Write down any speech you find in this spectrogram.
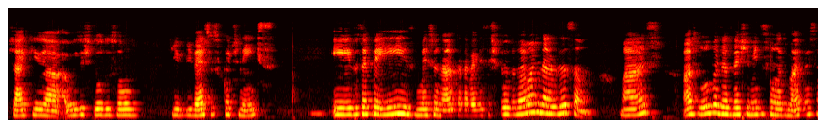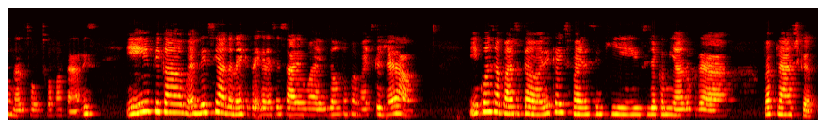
já que uh, os estudos são de diversos continentes. E dos EPIs mencionados através desse estudo, não é uma generalização, mas as luvas e as vestimentas foram as mais mencionadas, são desconfortáveis e fica evidenciada né, que é necessária uma revisão topométrica geral. Enquanto a base teórica, espera-se que seja caminhado para a prática,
